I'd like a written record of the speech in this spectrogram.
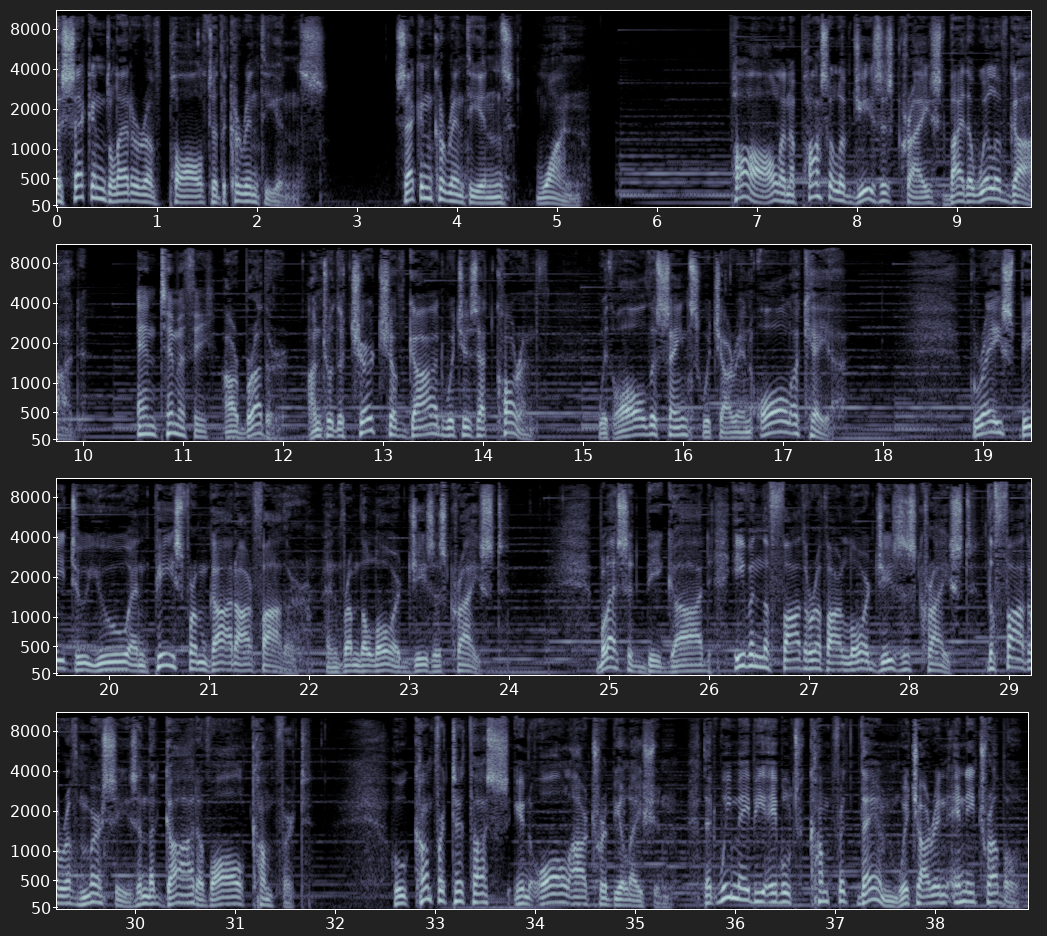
The second letter of Paul to the Corinthians. 2 Corinthians 1. Paul, an apostle of Jesus Christ by the will of God, and Timothy, our brother, unto the church of God which is at Corinth, with all the saints which are in all Achaia. Grace be to you and peace from God our Father, and from the Lord Jesus Christ. Blessed be God, even the Father of our Lord Jesus Christ, the Father of mercies and the God of all comfort, who comforteth us in all our tribulation, that we may be able to comfort them which are in any trouble,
